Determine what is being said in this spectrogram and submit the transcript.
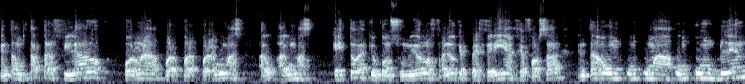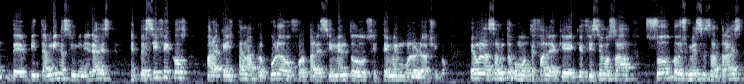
Entonces está perfilado por, una, por, por, algunas, algunas questões que o consumidor nos falou que preferiam reforçar, então um, um, uma, um, um, blend de vitaminas e minerais específicos para quem está na procura do fortalecimento do sistema imunológico. É um lançamento, como te falei, que, que fizemos há só dois meses atrás,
